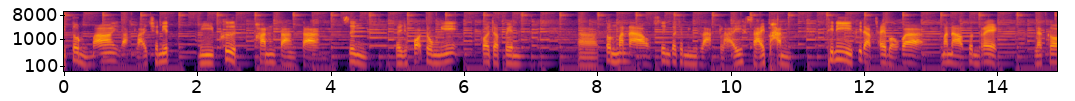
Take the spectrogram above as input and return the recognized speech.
ีต้นไม้หลากหลายชนิด มีพืชพันธุ์ต่างๆ ซึ่งโดยเฉพาะตรงนี้ก็จะเป็นต้นมะนาว ซึ่งก็จะมีหลากหลายสายพันธุ์ ที่นี่พี่ดับชัยบอกว่ามะนาวต้นแรก และก็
